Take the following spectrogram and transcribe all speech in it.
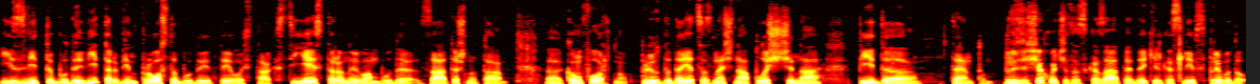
і звідти буде вітер, він просто буде йти ось так. З цієї сторони вам буде затишно та е, комфортно. Плюс додається значна площина під е, тентом. Друзі, ще хочеться сказати декілька слів з приводу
